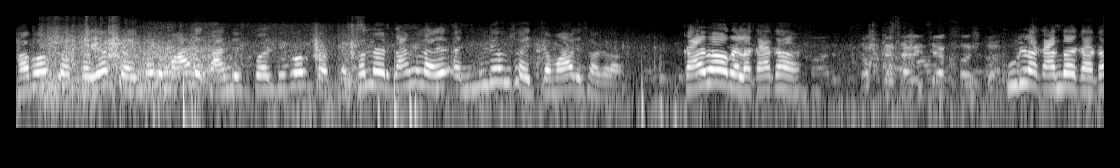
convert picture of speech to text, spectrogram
हा बघू शकता एक साईजमध्ये माल आहे कांद्याची क्वालिटी बघू शकता कलर चांगला आहे आणि मिडियम साईजचा माल आहे सगळा. काय भाव गेला काका? कुठला कांदा आहे काका?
